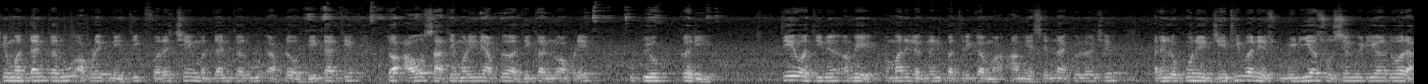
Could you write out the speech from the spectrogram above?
કે મતદાન કરવું આપણો એક નૈતિક ફરજ છે, મતદાન કરવું આપણો અધિકાર છે, તો આવો સાથે મળીને આપણો અધિકારનો આપણે ઉપયોગ કરીએ. તે વતીને અમે અમારી લગ્નની પત્રિકામાં આ મેસેજ નાખેલો છે. અને લોકોને જેથી બને મીડિયા સોશિયલ મીડિયા દ્વારા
